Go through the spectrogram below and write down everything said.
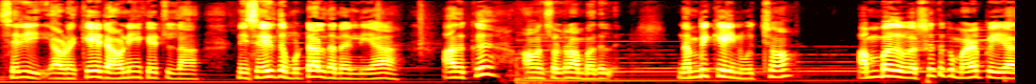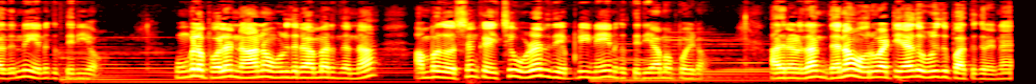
சரி அவனை கேட்டு அவனையே கேட்டுடலாம். நீ செய்கிறது முட்டாள்தனம் இல்லையா? அதுக்கு அவன் சொல்கிறான் பதில். நம்பிக்கையின் உச்சம். ஐம்பது வருஷத்துக்கு மழை பெய்யாதுன்னு எனக்கு தெரியும். உங்களை போல் நானும் உழுதுடாமல் இருந்தேன்னா ஐம்பது வருஷம் கழித்து உழறது எப்படின்னே எனக்கு தெரியாமல் போயிடும். அதனால தான் தினம் ஒரு வாட்டியாவது உழுது பார்த்துக்கிறேனே.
